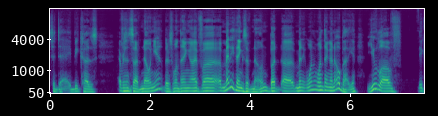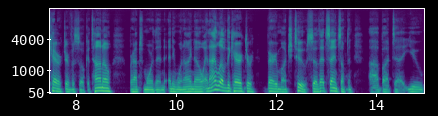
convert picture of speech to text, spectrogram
today because ever since I've known you. There's one thing I've uh, many things I've known, but uh, many one one thing I know about you. You love the character of Ahsoka Tano, perhaps more than anyone I know, and I love the character very much too. So that's saying something. Uh, but uh, you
